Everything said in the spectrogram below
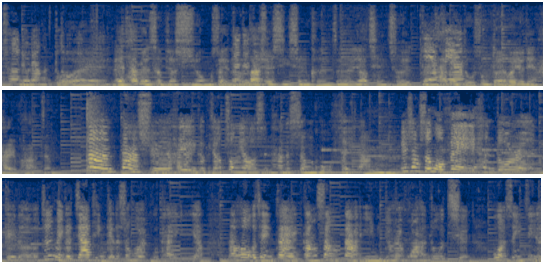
车流量很多，对，因为台北的车比较凶，所以那种大学新鲜人可能真的要牵车来台北读书，对，会有点害怕这样。那大学还有一个比较重要的是他的生活费啦，嗯，因为像生活费，很多人给的，就是每个家庭给的生活费不太一样，然后而且你在刚上大一，你就会花很多钱。不管是你自己的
